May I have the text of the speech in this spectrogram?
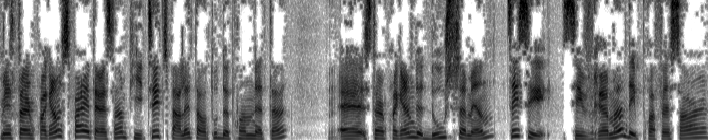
Mais c'est un programme super intéressant. Puis, tu sais, tu parlais tantôt de prendre le temps. Euh, c'est un programme de 12 semaines. Tu sais, c'est, c'est vraiment des professeurs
